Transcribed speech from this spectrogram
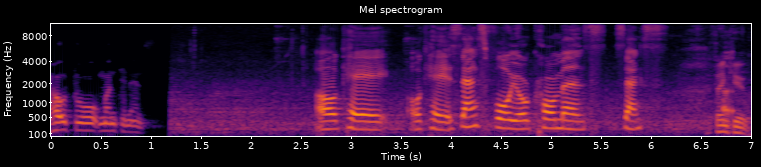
how to maintenance. Okay, okay. Thanks for your comments. Thanks. Thank you.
